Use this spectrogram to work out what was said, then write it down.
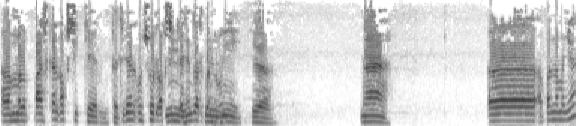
eh, melepaskan oksigen. Berarti kan unsur oksigennya Hmm, terpenuhi. hmm, Ya. Nah, eh, apa namanya?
